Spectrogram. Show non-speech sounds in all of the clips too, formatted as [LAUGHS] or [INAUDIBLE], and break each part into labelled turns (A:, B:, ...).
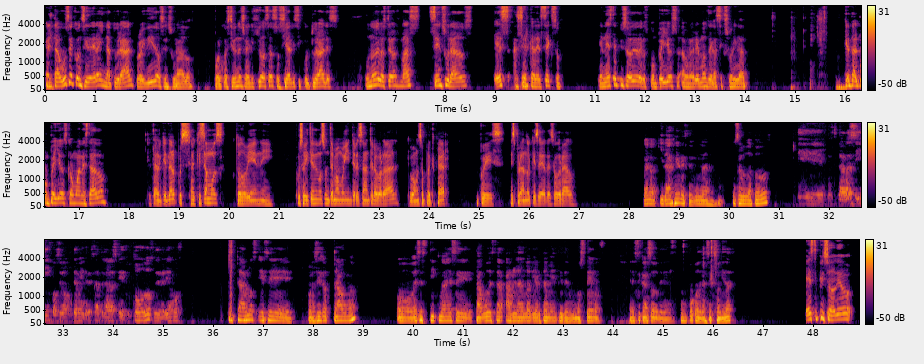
A: El tabú se considera innatural, prohibido o censurado por cuestiones religiosas, sociales y culturales. Uno de los temas más censurados es acerca del sexo. En este episodio de los Pompeyos hablaremos de la sexualidad. ¿Qué tal, Pompeyos? ¿Cómo han estado?
B: ¿Qué tal? ¿Qué tal? Pues aquí estamos, todo bien y pues hoy tenemos un tema muy interesante, la verdad, que vamos a platicar pues esperando que sea de su agrado.
C: Bueno, aquí Dager, un saludo a todos. Eh, pues la verdad sí, considero un tema interesante. La verdad es que todos deberíamos quitarnos ese, por así decirlo, trauma o ese estigma, ese tabú de estar hablando abiertamente de algunos temas. En este caso, de un poco de la sexualidad.
A: Este episodio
